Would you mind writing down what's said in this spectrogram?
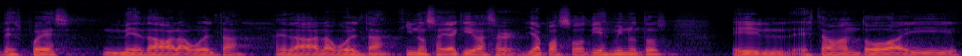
después me daba la vuelta, me daba la vuelta y no sabía qué iba a hacer. Ya pasó 10 minutos y estaban todos ahí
